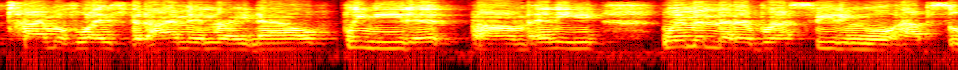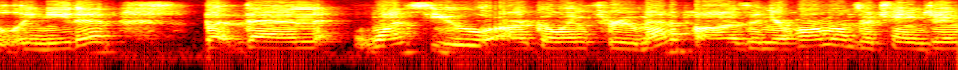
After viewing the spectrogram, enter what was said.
time of life that I'm in right now, we need it. Um, any women that are breastfeeding will absolutely need it. But then once you are going through menopause and your hormones are changing,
